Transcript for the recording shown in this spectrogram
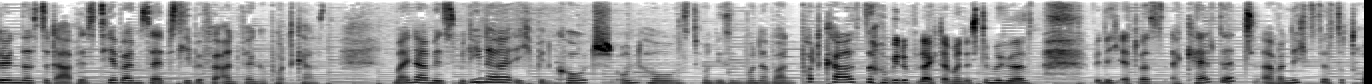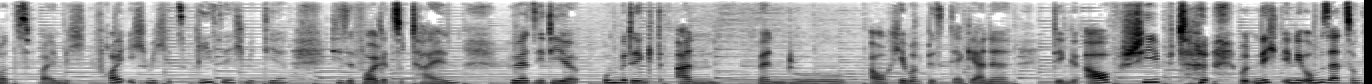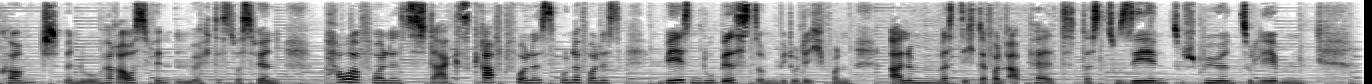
schön, dass du da bist, hier beim Selbstliebe für Anfänger Podcast. Mein Name ist Melina, ich bin Coach und Host von diesem wunderbaren Podcast. Und wie du vielleicht an meiner Stimme hörst, bin ich etwas erkältet, aber nichtsdestotrotz freue, mich, freue ich mich jetzt riesig mit dir, diese Folge zu teilen. Hör sie dir unbedingt an, wenn du auch jemand bist, der gerne Dinge aufschiebt und nicht in die Umsetzung kommt, wenn du herausfinden möchtest, was für ein powervolles, starkes, kraftvolles, wundervolles Wesen du bist und wie du dich von allem, was dich davon abhält, das zu sehen, zu spüren, zu leben,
